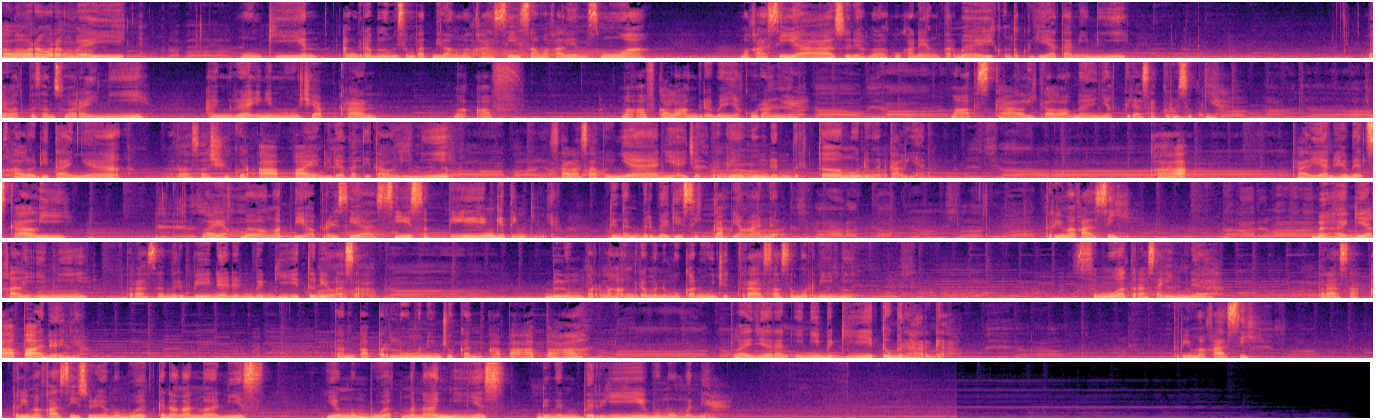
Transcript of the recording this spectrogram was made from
Halo orang-orang baik. Mungkin Anggra belum sempat bilang makasih sama kalian semua. Makasih ya sudah melakukan yang terbaik untuk kegiatan ini. Lewat pesan suara ini, Anggra ingin mengucapkan maaf. Maaf kalau Anggra banyak kurangnya. Maaf sekali kalau banyak gerasa kerusuknya. Kalau ditanya, rasa syukur apa yang didapat di tahun ini? Salah satunya diajak bergabung dan bertemu dengan kalian. Kak, kalian hebat sekali. Layak banget diapresiasi setinggi-tingginya dengan berbagai sikap yang ada. Terima kasih. Bahagia kali ini terasa berbeda dan begitu dewasa. Belum pernah Anggra menemukan wujud rasa semurni ini. Semua terasa indah, terasa apa adanya. Tanpa perlu menunjukkan apa-apa, pelajaran ini begitu berharga. Terima kasih. Terima kasih sudah membuat kenangan manis yang membuat menangis dengan beribu momennya.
